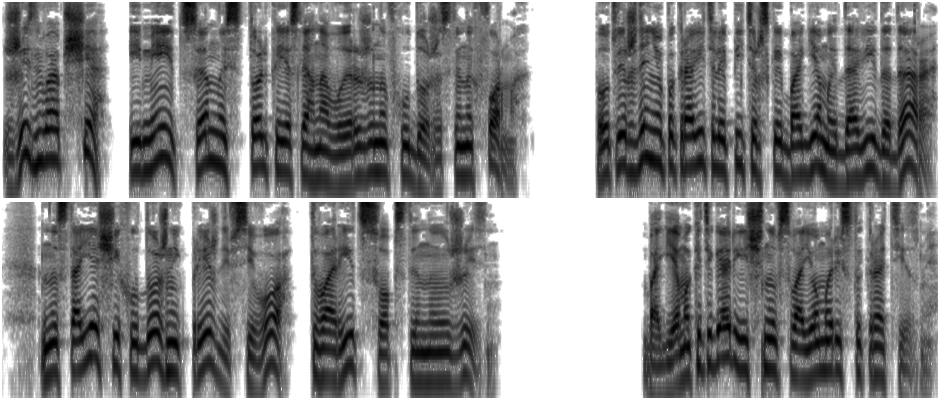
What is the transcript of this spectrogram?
Жизнь вообще имеет ценность только если она выражена в художественных формах. По утверждению покровителя питерской богемы Давида Дара, настоящий художник прежде всего творит собственную жизнь. Богема категорична в своем аристократизме.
